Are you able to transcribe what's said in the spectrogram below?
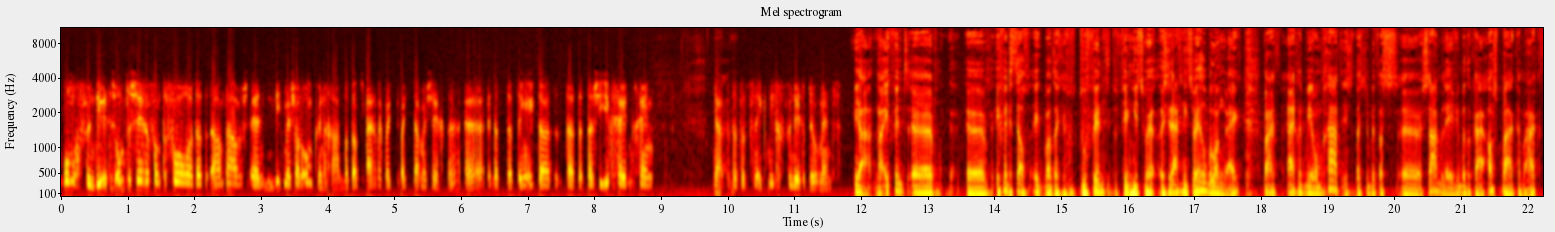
ongefundeerd is om te zeggen van tevoren dat handhavers er niet meer zouden om kunnen gaan. Want dat is eigenlijk wat je, wat je daarmee zegt. Hè. Eh, dat, dat denk ik, dat, dat, daar zie ik geen, geen ja, dat, dat vind ik niet gefundeerd op dit moment. Ja, nou, ik vind, eh, eh, ik vind het zelf, wat ik toe vind, vind ik niet zo, heel- is eigenlijk niet zo heel belangrijk. Waar het eigenlijk meer om gaat, is dat je met als eh, samenleving met elkaar afspraken maakt.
